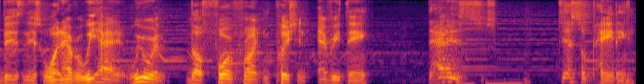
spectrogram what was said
business, whatever. We had we were the forefront and pushing everything. That is dissipating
